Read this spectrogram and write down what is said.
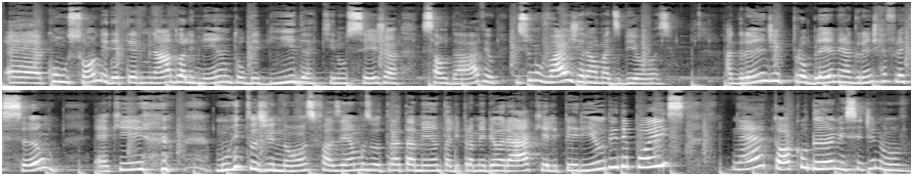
é, consome determinado alimento ou bebida que não seja saudável, isso não vai gerar uma desbiose. A grande problema e a grande reflexão é que muitos de nós fazemos o tratamento ali para melhorar aquele período e depois né, toca o dane-se de novo.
